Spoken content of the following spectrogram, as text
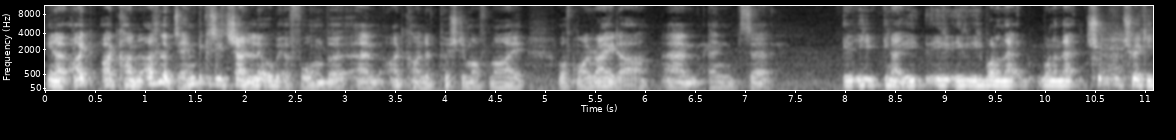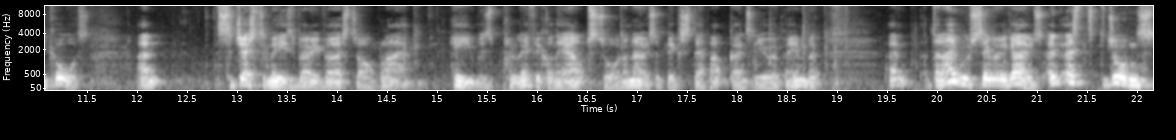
you know, I I kind of I'd looked at him because he'd shown a little bit of form, but um, I'd kind of pushed him off my off my radar, um, and. Uh, he, he, you know, he, he, he won on that won on that tr- tricky course. Um, suggests to me he's a very versatile player. He was prolific on the Alps tour, and I know it's a big step up going to the European, but um, I don't know. We'll see where he goes. And as Jordan's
